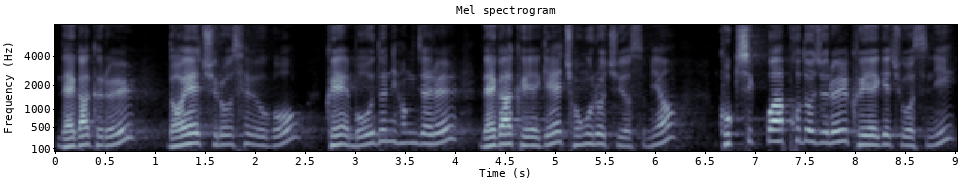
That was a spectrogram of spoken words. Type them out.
내가 그를 너의 주로 세우고 그의 모든 형제를 내가 그에게 종으로 주었으며 곡식과 포도주를 그에게 주었으니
